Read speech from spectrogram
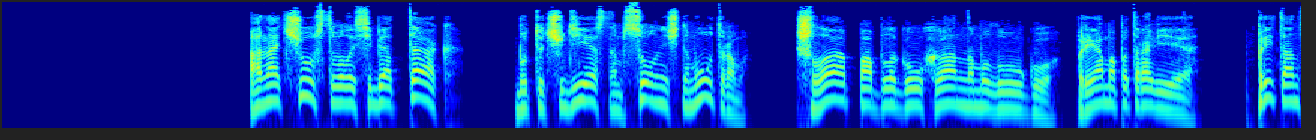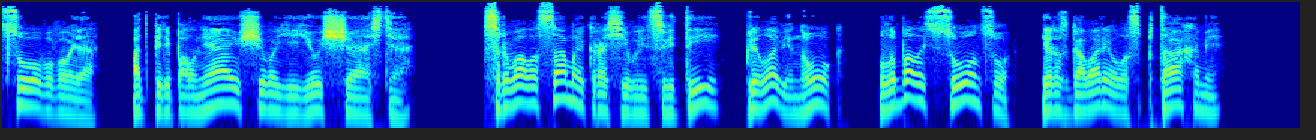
Она чувствовала себя так, будто чудесным солнечным утром шла по благоуханному лугу, прямо по траве, пританцовывая от переполняющего ее счастья. Срывала самые красивые цветы, плела венок, улыбалась солнцу и разговаривала с птахами.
